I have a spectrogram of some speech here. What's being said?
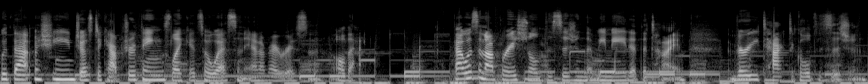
with that machine just to capture things like its OS and antivirus and all that? That was an operational decision that we made at the time a very tactical decision.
